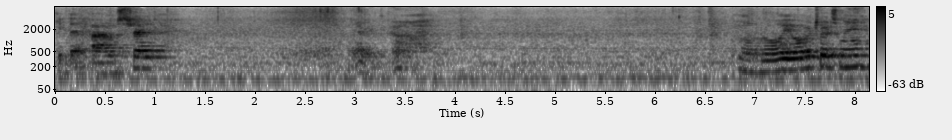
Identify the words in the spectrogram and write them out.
Keep that bottom straight. There we go. I'm gonna roll you over towards me.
